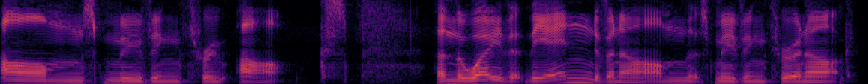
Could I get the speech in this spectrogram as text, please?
arms moving through arcs and the way that the end of an arm that's moving through an arc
